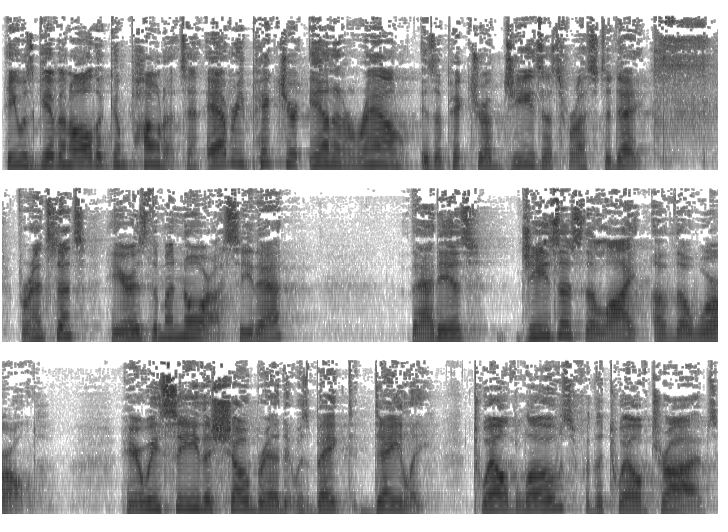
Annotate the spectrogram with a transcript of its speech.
He was given all the components and every picture in and around is a picture of Jesus for us today. For instance, here is the menorah. See that? That is Jesus, the light of the world. Here we see the showbread that was baked daily. Twelve loaves for the twelve tribes.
